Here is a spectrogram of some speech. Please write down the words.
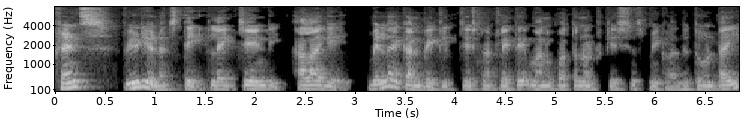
Friends video నచ్చితే లైక్ చేయండి. అలాగే బెల్ ఐకాన్పై క్లిక్ చేసినట్లయితే మన కొత్త నోటిఫికేషన్స్ మీకు అందుతూ ఉంటాయి.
